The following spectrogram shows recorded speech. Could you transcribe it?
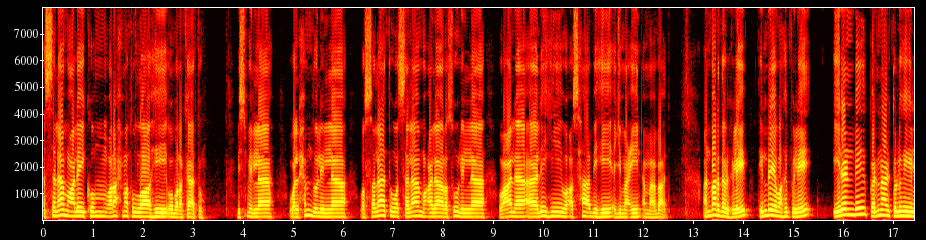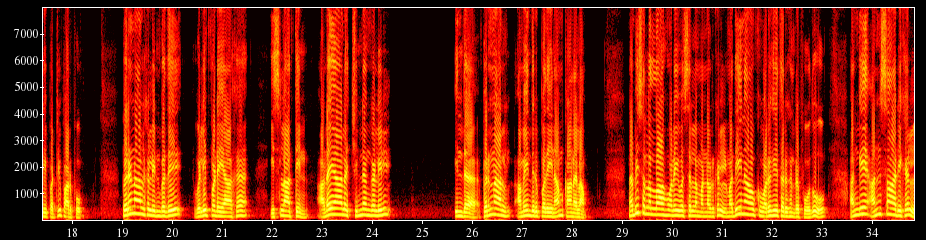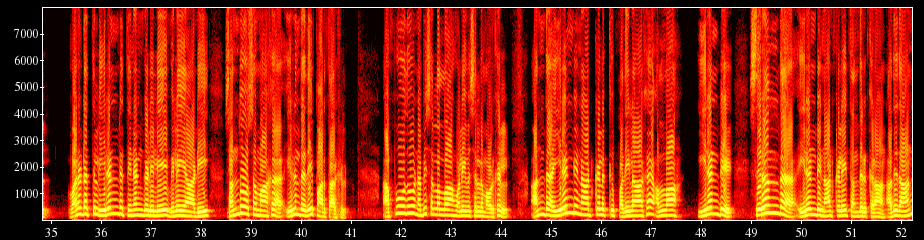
السلام عليكم ورحمة الله وبركاته بسم الله والحمد لله والصلاة والسلام على رسول الله وعلى آله وأصحابه أجمعين أما بعد அன்பார்ந்தவர்களே இன்றைய வகுப்பிலே இரண்டு பெருநாள் தொழுகைகளை பற்றி பார்ப்போம் பெருநாள்கள் என்பது வெளிப்படையாக இஸ்லாத்தின் அடையாள சின்னங்களில் இந்த பெருநாள் அமைந்திருப்பதை நாம் காணலாம் நபி ஸல்லல்லாஹு அலைவசல்லம் மன்னவர்கள் அன்னவர்கள் மதீனாவுக்கு வருகை தருகின்ற போது அங்கே அன்சாரிகள் வருடத்தில் இரண்டு தினங்களிலே விளையாடி சந்தோஷமாக இருந்ததை பார்த்தார்கள். அப்போது நபி ஸல்லல்லாஹு அலைவசல்லம் அவர்கள் அந்த இரண்டு நாட்களுக்கு பதிலாக அல்லாஹ் இரண்டு சிறந்த இரண்டு நாட்களை தந்திருக்கிறான். அதுதான்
